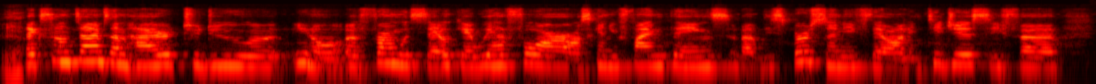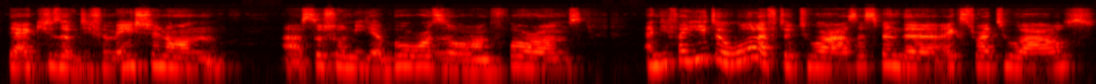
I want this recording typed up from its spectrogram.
Yeah. Like sometimes I'm hired to do, you know, a firm would say, okay, we have four hours. Can you find things about this person if they are litigious, if uh, they're accused of defamation on uh, social media boards or on forums? And if I hit a wall after two hours, I spend the extra two hours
